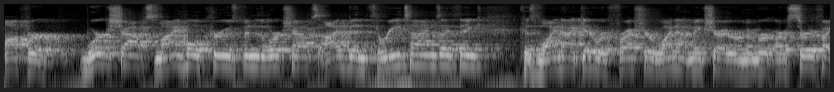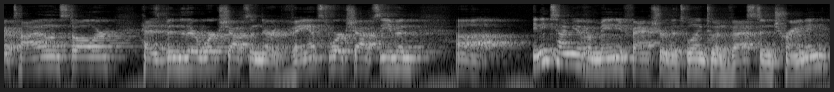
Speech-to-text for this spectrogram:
offer workshops. My whole crew has been to the workshops. I've been three times, I think, because why not get a refresher? Why not make sure I remember? Our certified tile installer has been to their workshops and their advanced workshops even. Uh, anytime you have a manufacturer that's willing to invest in training,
